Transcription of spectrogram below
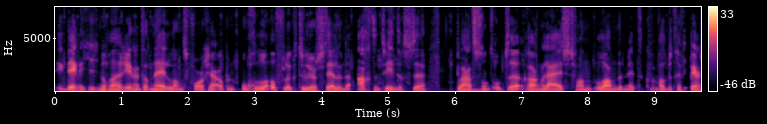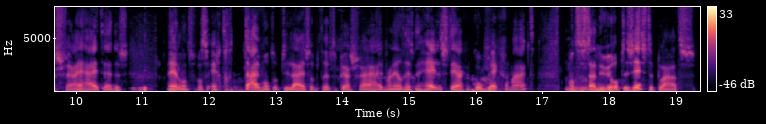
ik denk dat je je nog wel herinnert dat Nederland vorig jaar op een ongelooflijk teleurstellende 28e plaats stond op de ranglijst van landen met wat betreft persvrijheid. Hè? Dus Nederland was echt getuimeld op die lijst wat betreft de persvrijheid. Maar Nederland heeft een hele sterke comeback gemaakt. Want ze staan nu weer op de zesde plaats.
